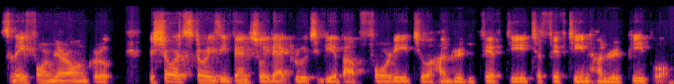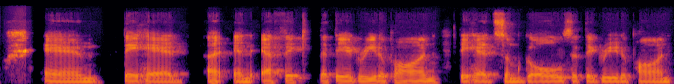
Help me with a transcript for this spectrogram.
So they formed their own group. The short stories eventually that grew to be about 40 to 150 to 1500 people. And they had Uh, an ethic that they agreed upon. They had some goals that they agreed upon,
